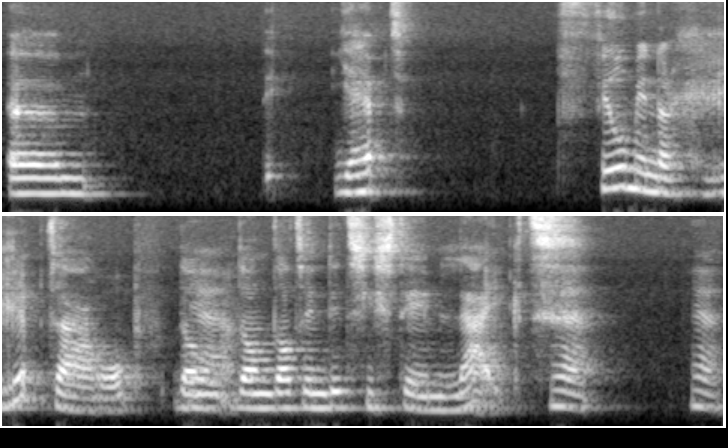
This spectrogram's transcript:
Ehm, je hebt veel minder grip daarop dan, Ja. dan dat in dit systeem lijkt. Ja. Ja.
